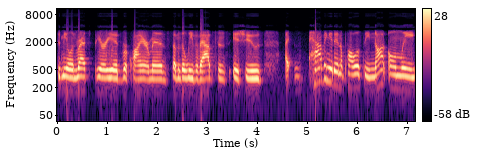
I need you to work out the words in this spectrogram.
the meal and rest period requirements, some of the leave of absence issues. Having it in a policy not only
